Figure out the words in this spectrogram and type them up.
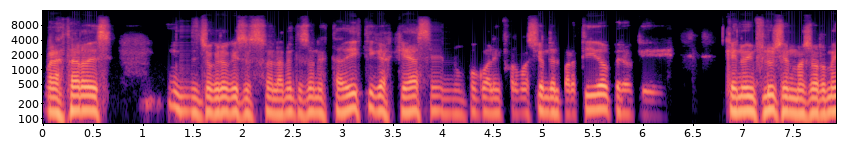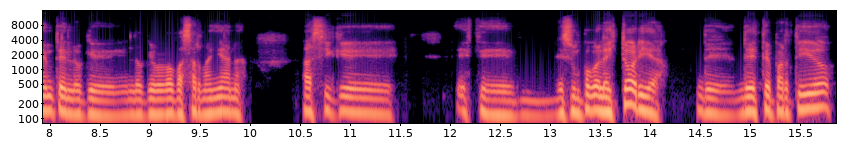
Buenas tardes. Yo creo que eso solamente son estadísticas que hacen un poco la información del partido, pero que, que no influyen mayormente en lo que, en lo que va a pasar mañana. Así que este, es un poco la historia de, de este partido,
